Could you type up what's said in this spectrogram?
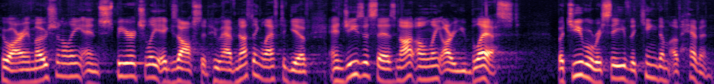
who are emotionally and spiritually exhausted, who have nothing left to give. And Jesus says, Not only are you blessed, but you will receive the kingdom of heaven.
